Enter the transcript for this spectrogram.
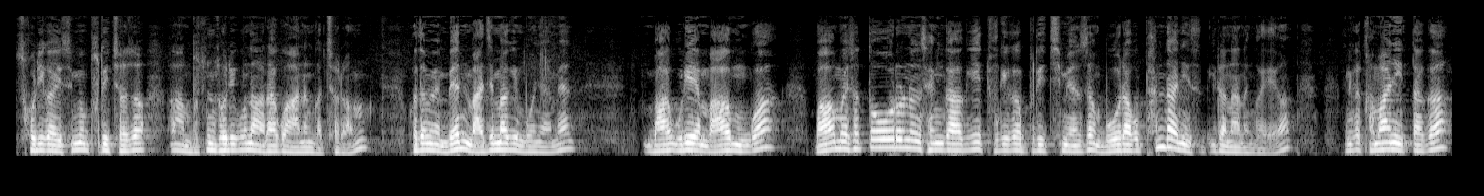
소리가 있으면 부딪혀서 아 무슨 소리구나라고 아는 것처럼. 그다음에 맨 마지막이 뭐냐면 마- 우리의 마음과 마음에서 떠오르는 생각이 두 개가 부딪히면서 뭐라고 판단이 일어나는 거예요. 그러니까 가만히 있다가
